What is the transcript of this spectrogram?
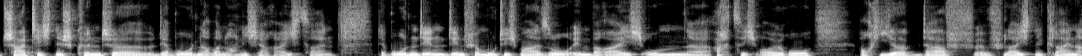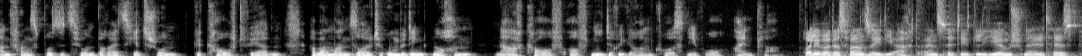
Charttechnisch könnte der Boden aber noch nicht erreicht sein. Der Boden, den, den vermute ich mal so im Bereich um 80 äh, Euro. Auch hier darf äh, vielleicht eine kleine Anfangsposition bereits jetzt schon gekauft werden, aber man sollte unbedingt noch einen Nachkauf auf niedrigerem Kursniveau einplanen. Oliver, das waren Sie, die acht Einzeltitel hier im Schnelltest.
